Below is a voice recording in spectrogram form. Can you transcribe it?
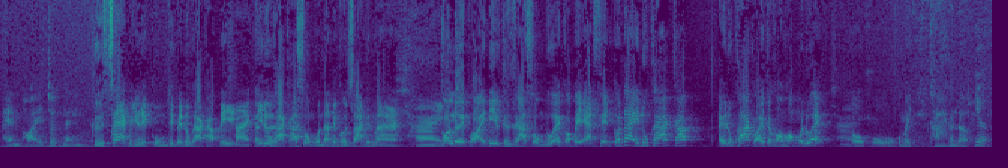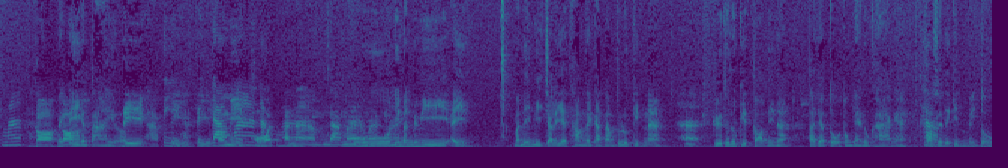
เพนพอยต์จุดหนึ่ง คือแทรกไปอยู่ในกลุ่มที่เป็นลูกค้าค้าปลีกใช่ก็คือ ที่ลูกค้าค้าส่งคนนั้นเป็นคนสร้างขึ้นมา ใช่ ก็เลยพอไอ้นี่คือค้าส่งด้วยก็ไปแอดเฟนก็ได้ลูกค้าครับไอ้ลูกค้าขอให้เจ้าของห้องมาด้วย ใช่ โอ้โห ก็ไม่ฆ่ากันเหรอ เยอะมากค่ะ ก็ไม่ตีกันตายเหรอตีครับตีตีค่ะตีดราม่าก็มีโพสต์หนักปมากระนามดราม่าโอ้มากมายนี่มันไม่มีไอ้มันไม่มีจริยธรรมในการทำธุรกิจนะ ฮะ คือธุรกิจตอนนี้นะ ถ้าจะโตต้องแย่งลูกค้าไงเพราะเศรษฐกิจมันไม่โต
